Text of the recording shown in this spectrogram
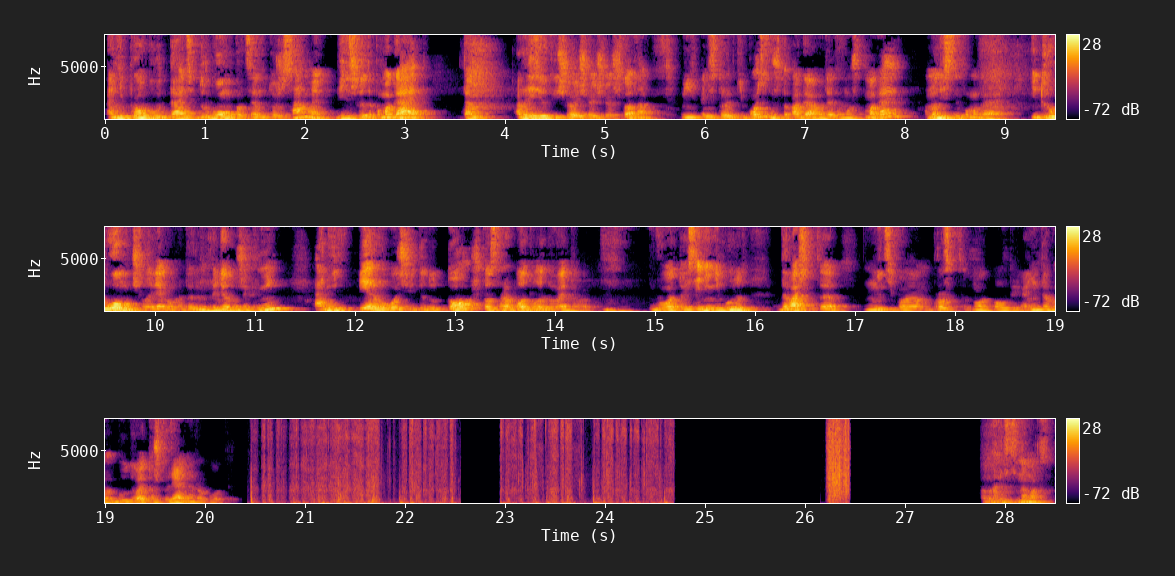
они пробуют дать другому пациенту то же самое, видят, что это помогает, там анализируют еще, еще, еще что-то, у них они строят гипотезу, что ага, вот это может помогает, оно действительно помогает. И другому человеку, который придет уже к ним, они в первую очередь дадут то, что сработало до этого. Вот, то есть они не будут давать что-то, ну, типа, просто ну, от балды. Они будут давать то, что реально работает. А вы хотите на Марс?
